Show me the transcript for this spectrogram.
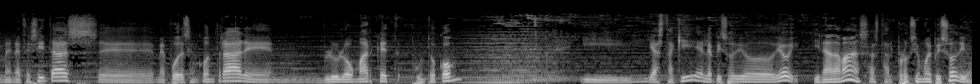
me necesitas eh, me puedes encontrar en bluelowmarket.com y, y hasta aquí el episodio de hoy. Y nada más, hasta el próximo episodio.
